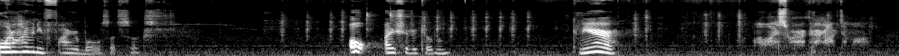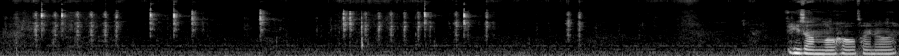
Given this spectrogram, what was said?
Oh, I don't have any fireballs. That sucks. Oh, I should have killed him. Come here. Oh, I swear I could have knocked him off. He's on low health, I know it.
